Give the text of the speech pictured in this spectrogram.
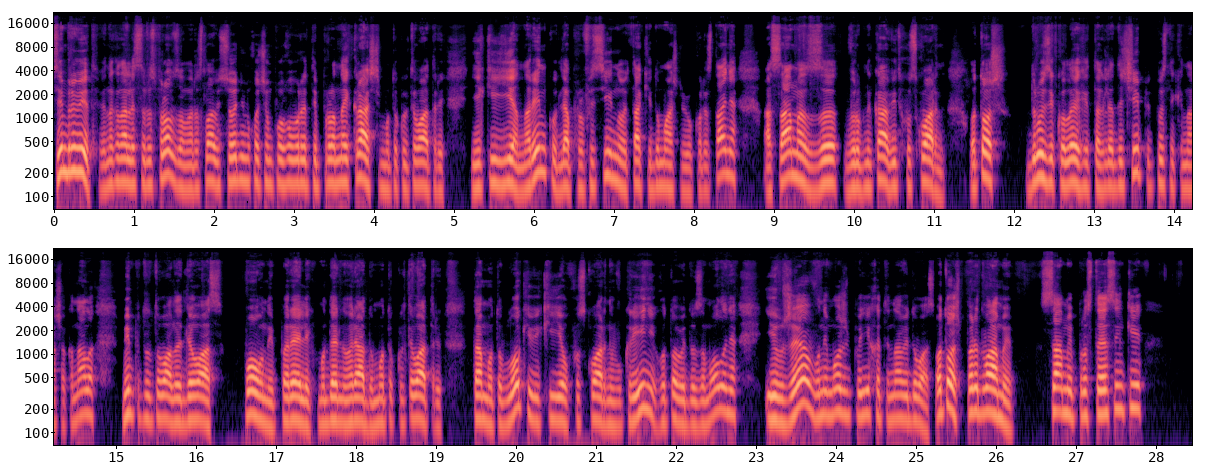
Всім привіт! Ви на каналі Сервіспров, з вами Ярослав. Сьогодні ми хочемо поговорити про найкращі мотокультиватори, які є на ринку для професійного, так і домашнього використання, а саме з виробника від Husqvarna. Отож, друзі, колеги та глядачі, підписники нашого каналу, ми підготували для вас повний перелік модельного ряду мотокультиваторів та мотоблоків, які є в Husqvarna в Україні, готові до замовлення, і вже вони можуть поїхати навіть до вас. Отож, перед вами самі простесенькі,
